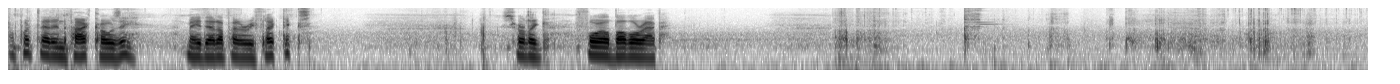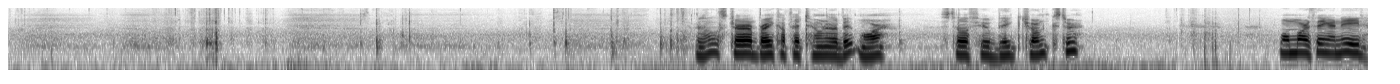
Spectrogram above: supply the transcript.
I'll put that in the pack cozy. Made that up out of Reflectix. Sort of like foil bubble wrap. A little stir, break up that tuna a bit more. Still a few big chunks there. one more thing I need.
